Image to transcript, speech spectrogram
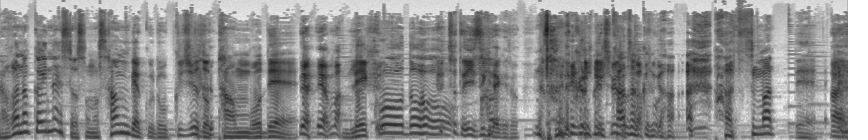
なかなかいないですよ。その360度田んぼで いやいやまあレコードをちょっと言い過ぎだけど。に家族が集まって、はい。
